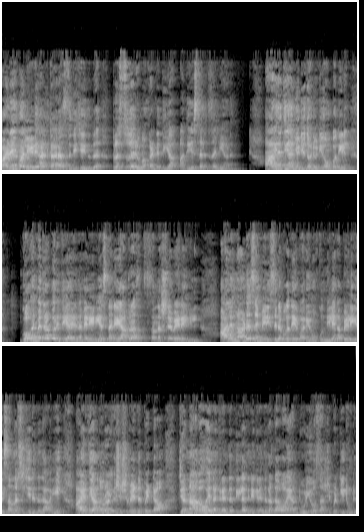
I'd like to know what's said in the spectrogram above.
പഴയ പള്ളിയുടെ അൾത്താര സ്ഥിതി ചെയ്യുന്നത് പ്രസ്തുത രൂപം കണ്ടെത്തിയ അതേ സ്ഥലത്ത് തന്നെയാണ്. ആയിരത്തി അഞ്ഞൂറ്റി തൊണ്ണൂറ്റി ഒമ്പതിൽ ഗോവൻ മെത്രാപൊലിത്തിയായിരുന്ന മെലേനിയസ് തന്റെ യാത്രാ സന്ദർശന വേളയിൽ ആലങ്ങാട് സെന്റ് മേരീസ് ഇടവക ദേവാലയവും കുന്നിലെ കപ്പേളയും സന്ദർശിച്ചിരുന്നതായി ആയിരത്തി അറുന്നൂറുകൾക്ക് ശേഷം എഴുതപ്പെട്ട ജർണാദോ എന്ന ഗ്രന്ഥത്തിൽ അതിന്റെ ഗ്രന്ഥകർത്താവായ അന്റോണിയോ സാക്ഷ്യപ്പെടുത്തിയിട്ടുണ്ട്.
